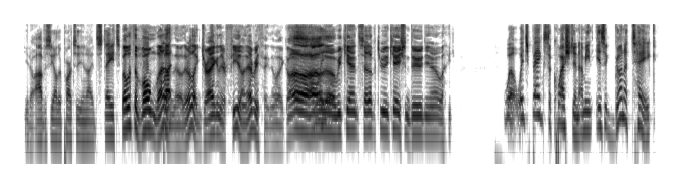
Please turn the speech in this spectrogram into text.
you know, obviously other parts of the United States. Well, with the Volm Lennon, though, they're like dragging their feet on everything. They're like, oh, I don't know, we can't set up communication, dude. You know, like. Well, which begs the question I mean, is it going to take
